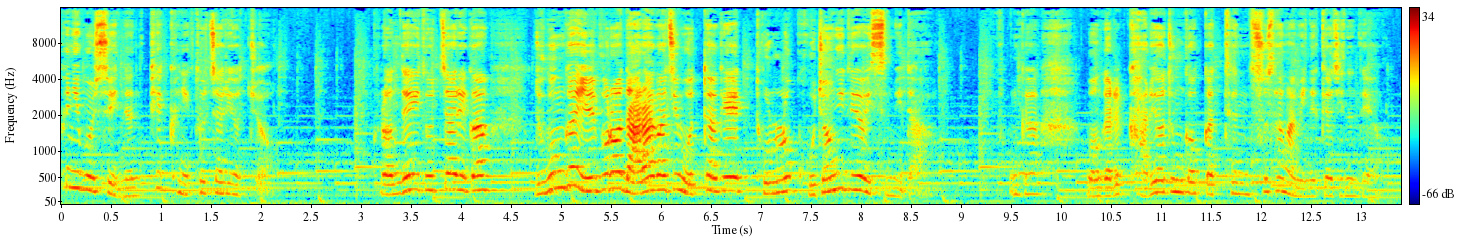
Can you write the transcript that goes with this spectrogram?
흔히 볼 수 있는 피크닉 돗자리였죠. 그런데 이 돗자리가 누군가 일부러 날아가지 못하게 돌로 고정이 되어 있습니다. 뭔가 뭔가를 가려둔 것 같은 수상함이 느껴지는데요.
